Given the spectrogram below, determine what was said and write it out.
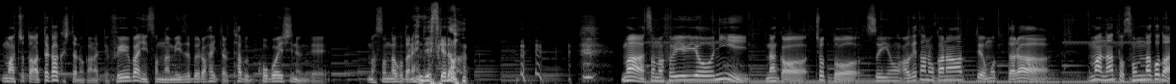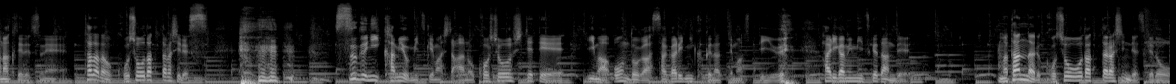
まあちょっと暖かくしたのかなって。冬場にそんな水風呂入ったら多分凍え死ぬんでまあそんなことないんですけど。まあその冬用になんかちょっと水温上げたのかなって思ったらまあなんとそんなことはなくてですねただの故障だったらしいです。すぐに紙を見つけました。あの故障してて今温度が下がりにくくなってますっていう張り紙見つけたんで。まあ単なる故障だったらしいんですけど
